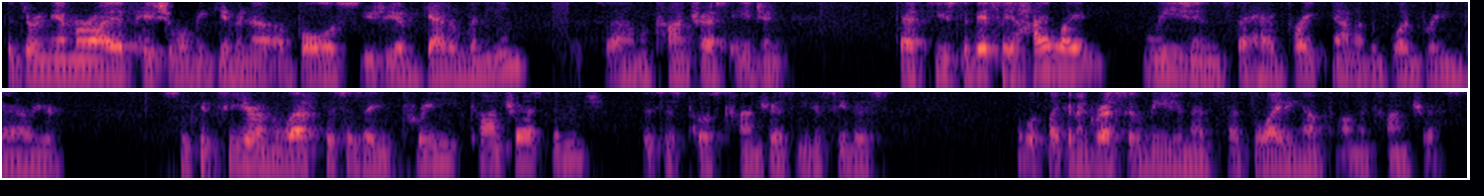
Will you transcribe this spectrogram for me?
But during the MRI, the patient will be given a, a bolus, usually of gadolinium. It's um, a contrast agent that's used to basically highlight lesions that have breakdown of the blood-brain barrier. So you can see here on the left, this is a pre-contrast image. This is post-contrast. You can see this, it looks like an aggressive lesion that's, that's lighting up on the contrast.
